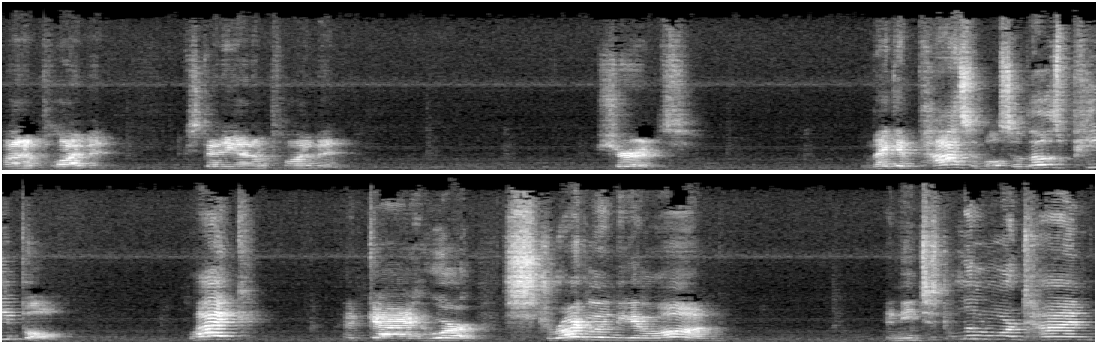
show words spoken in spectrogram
unemployment, extending unemployment insurance. Make it possible so those people, like that guy, who are struggling to get along and need just a little more time,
